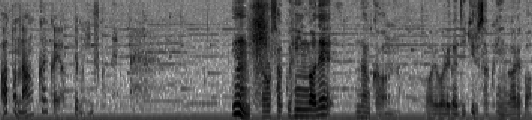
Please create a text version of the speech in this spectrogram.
あと何回かやってもいいんですかね？うんあの作品がねなんかうん、我々ができる作品があれば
